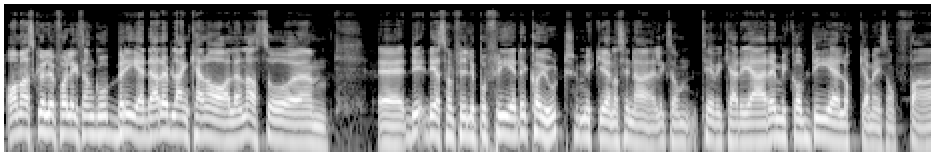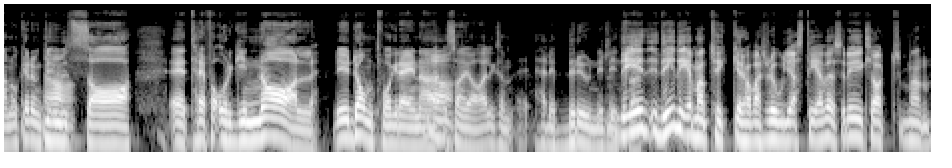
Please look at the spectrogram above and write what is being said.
Om man skulle få liksom gå bredare bland kanalerna så ehm, eh, det, det som Filip och Fredrik har gjort, mycket genom sina liksom, tv-karriärer, mycket av det lockar mig som fan. Åka runt i Ja. USA, eh, träffa original. Det är ju de två grejerna Ja. som jag liksom hade brunnit lite Det är, för. det är det man tycker har varit roligast tv, så det är klart man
